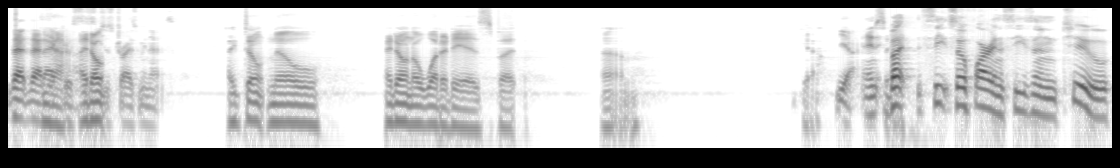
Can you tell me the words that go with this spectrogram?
that that Yeah, actress I don't- just drives me nuts. i don't know i don't know what it is but um yeah, Yeah, and Same. but see, so far in season two,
